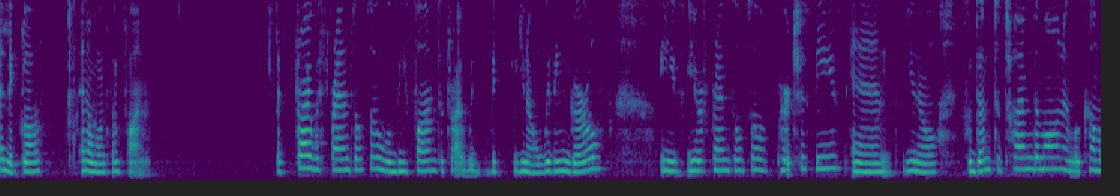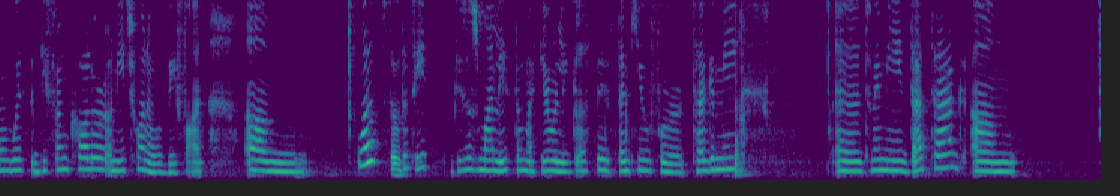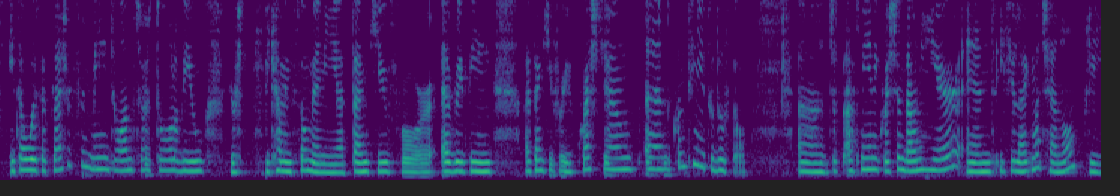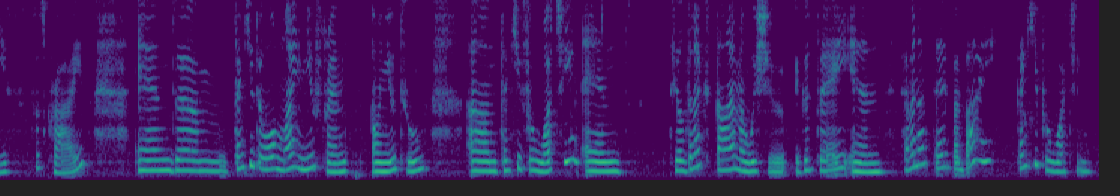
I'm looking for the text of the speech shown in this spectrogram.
a lip gloss and I want some fun. Let's try with friends also. It will be fun to try with, you know, within girls if your friends also purchase these and you know for them to try them on and we'll come up with a different color on each one it would be fun um, well so that's it this was my list of my favorite glasses. Thank you for tagging me uh, to make me that tag. Um, it's always a pleasure for me to answer to all of you. You're becoming so many. I thank you for everything. I thank you for your questions and continue to do so. Uh, just ask me any question down here and if you like my channel please subscribe and um, thank you to all my new friends on YouTube um, thank you for watching and till the next time I wish you a good day and have a nice day bye bye thank you for watching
